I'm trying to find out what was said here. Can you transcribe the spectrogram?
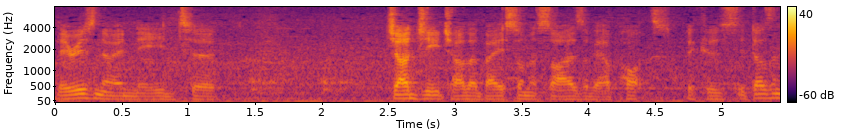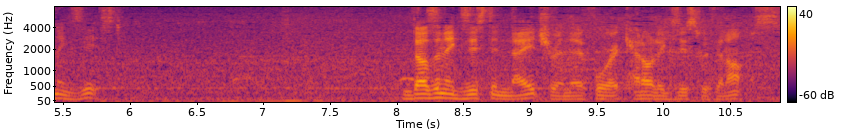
there is no need to judge each other based on the size of our pots because it doesn't exist. It doesn't exist in nature and therefore it cannot exist within us.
